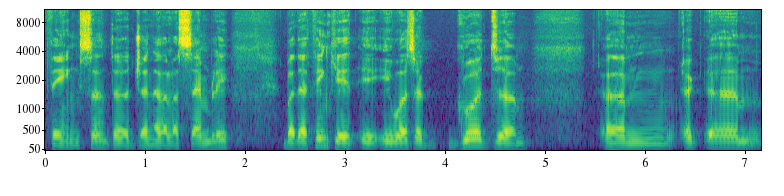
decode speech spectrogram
things, uh, the General Assembly, but I think it, it, it was a good, um, um, a, um,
